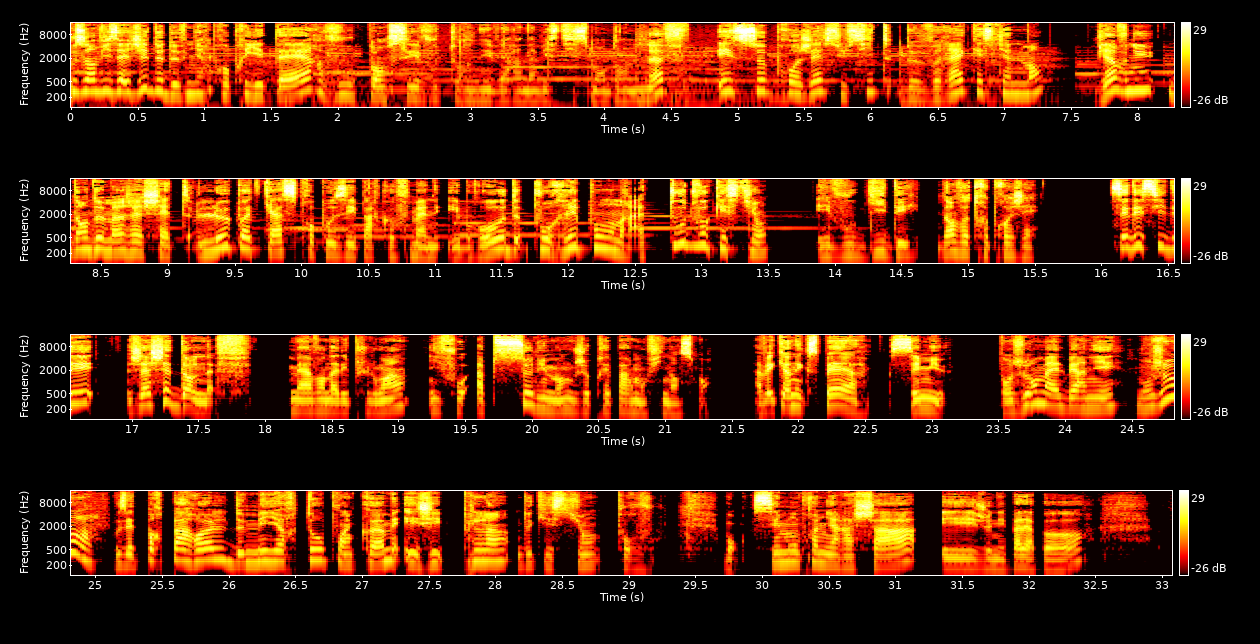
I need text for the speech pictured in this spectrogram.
Vous envisagez de devenir propriétaire, vous pensez vous tourner vers un investissement dans le neuf, et ce projet suscite de vrais questionnements? Bienvenue dans Demain j'achète, le podcast proposé par Kaufmann et Broad pour répondre à toutes vos questions et vous guider dans votre projet. C'est décidé, j'achète dans le neuf. Mais avant d'aller plus loin, il faut absolument que je prépare mon financement. Avec un expert, c'est mieux. Bonjour Maëlle Bernier. Bonjour. Vous êtes porte-parole de meilleurtaux.com et j'ai plein de questions pour vous. Bon, c'est mon premier achat et je n'ai pas d'apport.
